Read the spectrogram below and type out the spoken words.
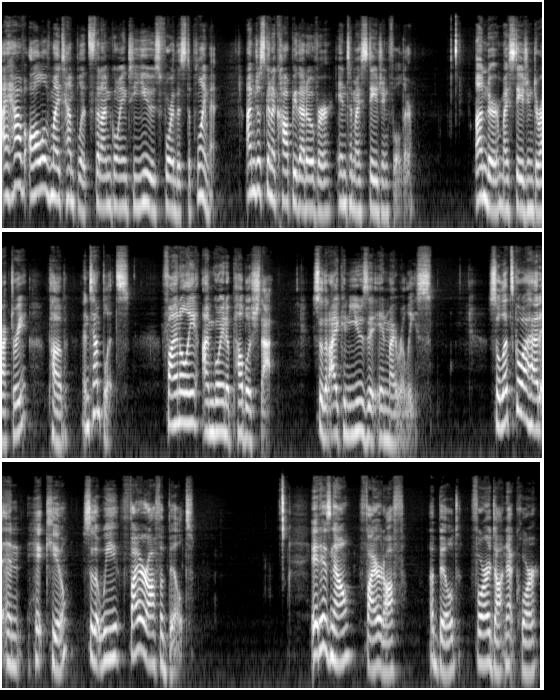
I have all of my templates that I'm going to use for this deployment. I'm just going to copy that over into my staging folder under my staging directory, pub, and templates. Finally, I'm going to publish that so that I can use it in my release. So let's go ahead and hit Queue so that we fire off a build. It has now fired off a build for our .NET Core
